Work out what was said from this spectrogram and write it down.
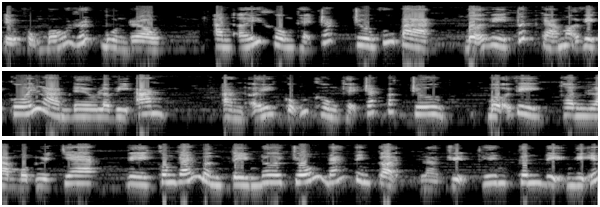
Tiểu khủng bố rất buồn rầu. Anh ấy không thể trách Trương Phú Bà Bởi vì tất cả mọi việc cô ấy làm đều là vì anh Anh ấy cũng không thể trách bác Trương Bởi vì thân là một người cha Vì con gái mình tìm nơi trốn đáng tin cậy Là chuyện thiên kinh địa nghĩa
